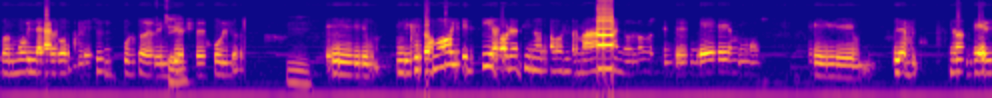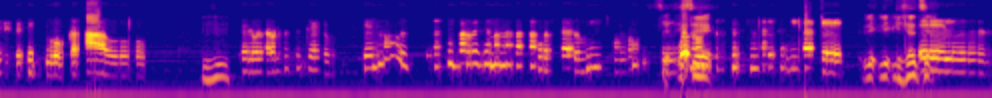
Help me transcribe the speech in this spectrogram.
fue muy largo, parece un discurso del 28 de julio. Mm. Eh, dijeron, oye, sí, ahora sí nos damos la mano, no nos entendemos, eh, la reconocieron de él que se equivocado, pero la verdad es que, que no, hace un par de semanas van a volver lo mismo, ¿no? y bueno, sí. que el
